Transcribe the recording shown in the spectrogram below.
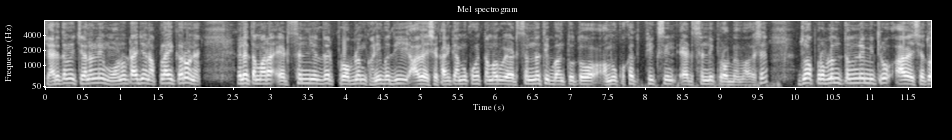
જ્યારે તમે ચેનલને મોનોટાઇઝન અપ્લાય કરો ને, એટલે તમારા એડસનની અંદર પ્રોબ્લેમ ઘણી બધી આવે છે. કારણ કે અમુક વખત તમારું એડસન નથી બનતું તો અમુક વખત ફિક્સ ઇન એડસનની પ્રોબ્લેમ આવે છે. જો આ પ્રોબ્લેમ તમને મિત્રો આવે છે, તો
